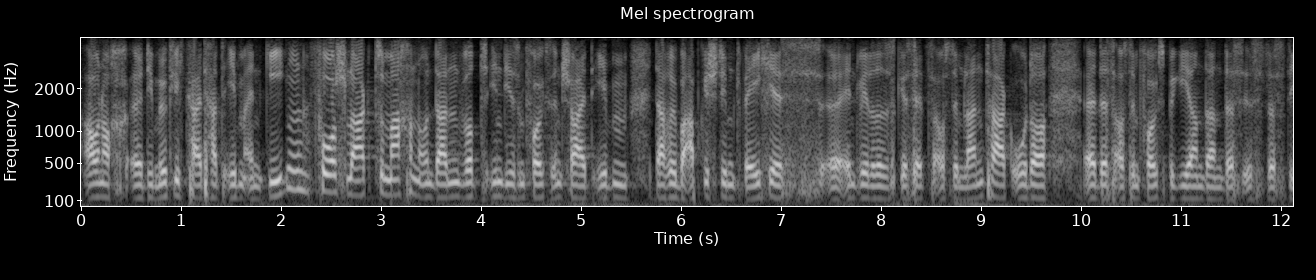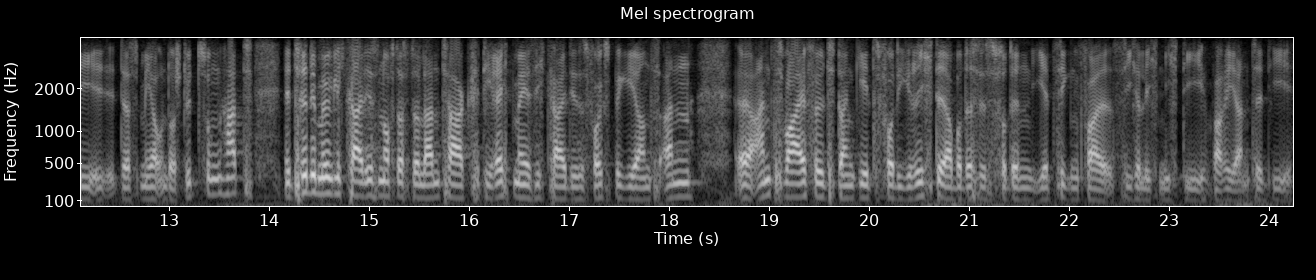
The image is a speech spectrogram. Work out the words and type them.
auch noch äh, die Möglichkeit hat, eben einen Gegenvorschlag zu machen und dann wird in diesem Volksentscheid eben darüber abgestimmt, welches äh, entweder das Gesetz aus dem Landtag Bundestag oder äh, das aus dem Volksbegehren dann das ist, dass die, das mehr Unterstützung hat. Eine dritte Möglichkeit ist noch, dass der Landtag die Rechtmäßigkeit dieses Volksbegehrens an, äh, anzweifelt. Dann geht es vor die Gerichte, aber das ist für den jetzigen Fall sicherlich nicht die Variante, die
